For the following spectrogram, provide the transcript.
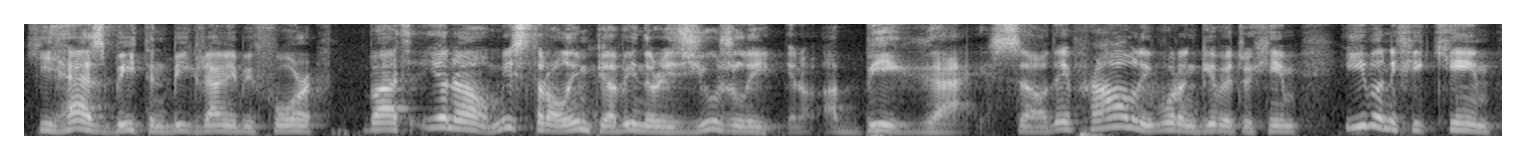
He has beaten Big Ramy before, but you know, Mr. Olympia winner is usually, you know, a big guy, so they probably wouldn't give it to him even if he came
